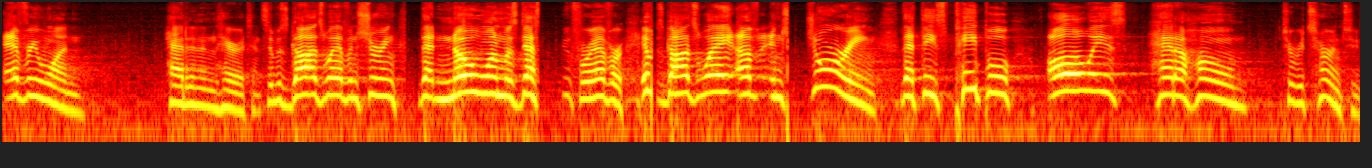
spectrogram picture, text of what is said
everyone had an inheritance. It was God's way of ensuring that no one was destitute forever. It was God's way of ensuring that these people always had a home to return to.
